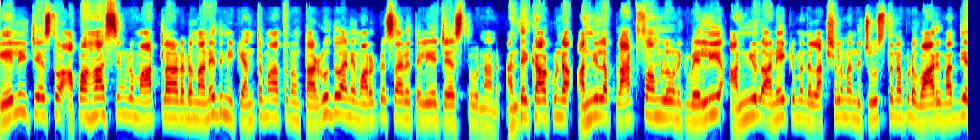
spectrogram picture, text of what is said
గేలి చేస్తూ అపహాస్యంగా మాట్లాడడం అనేది మీకు ఎంత మాత్రం తగదు అని మరొకసారి తెలియజేస్తున్నాను అంతేకాకుండా అన్యుల ప్లాట్ఫామ్ లోనికి వెళ్ళి అన్యులు అనేక మంది లక్షల మంది చూస్తున్నప్పుడు వారి మధ్య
